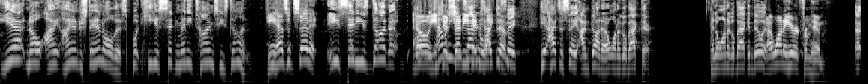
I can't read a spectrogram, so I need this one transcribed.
yeah, no, I, I understand all this, but he has said many times he's done. he hasn't said it He said he's done. Uh, No, many- he just said he didn't like them. Say, he had to say, "I'm done. I don't want to go back there. I don't want to go back and do it." i want to hear it from him Uh,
